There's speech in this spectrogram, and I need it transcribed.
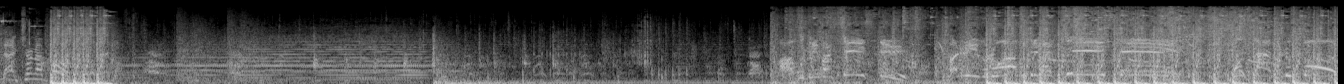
Lancia una bomba! Autri marxisti! Arrivano autri marxisti! Montate un forti!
